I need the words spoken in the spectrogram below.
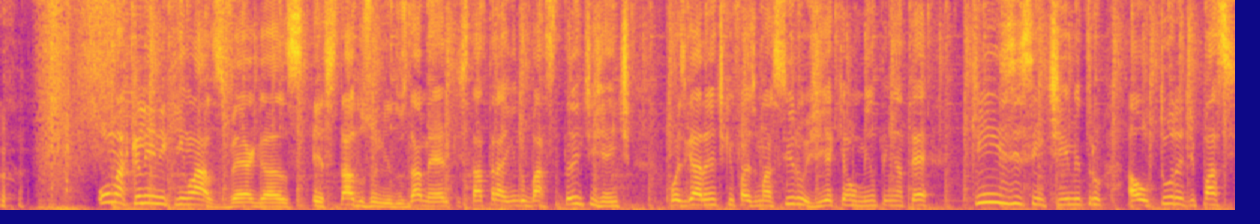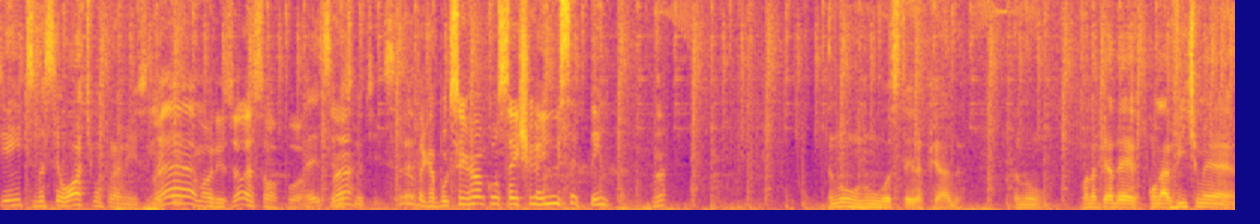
Uma clínica em Las Vegas, Estados Unidos da América, está atraindo bastante gente, pois garante que faz uma cirurgia que aumenta em até 15 centímetros a altura de pacientes. Vai ser ótimo pra mim isso Não daqui. é, Maurício? Olha só, pô. É excelente né? notícia, É. Daqui a pouco você já consegue chegar em 1,70, né? Eu não, não gostei da piada. Eu não, quando a piada é. Quando a vítima é.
